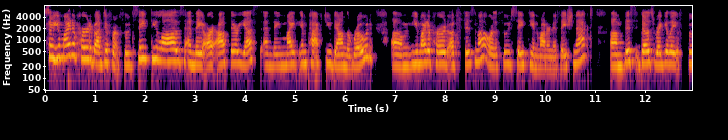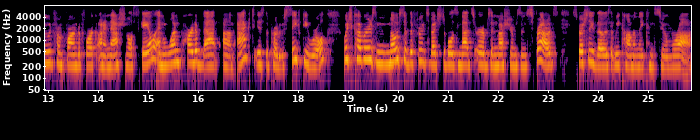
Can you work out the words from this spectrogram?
So you might have heard about different food safety laws, and they are out there, yes, and they might impact you down the road. Um, you might have heard of FSMA or the Food Safety and Modernization Act. Um, this does regulate food from farm to fork on a national scale, and one part of that um, act is the produce safety rule, which covers most of the fruits, vegetables, nuts, herbs, and mushrooms and sprouts, especially those that we commonly consume raw.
